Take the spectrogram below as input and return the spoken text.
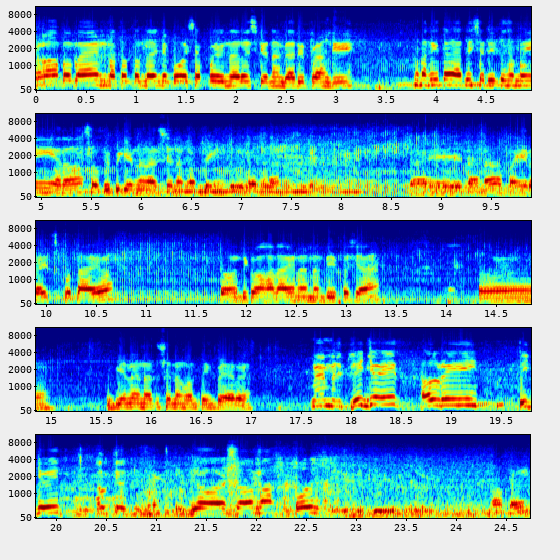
Yung mga babayan, matatandaan niyo po, siya po yung na-rescue ng Daddy Frankie. So, nakita natin siya dito sa may, ano, so bibigyan na natin siya ng konting tulong. Ano? Dahil, ano, may rights po tayo. So, hindi ko akalain na nandito siya. So, bigyan lang natin siya ng konting pera. Remember, Did you eat already? Did you eat? okay, okay. Your stomach full? Okay.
